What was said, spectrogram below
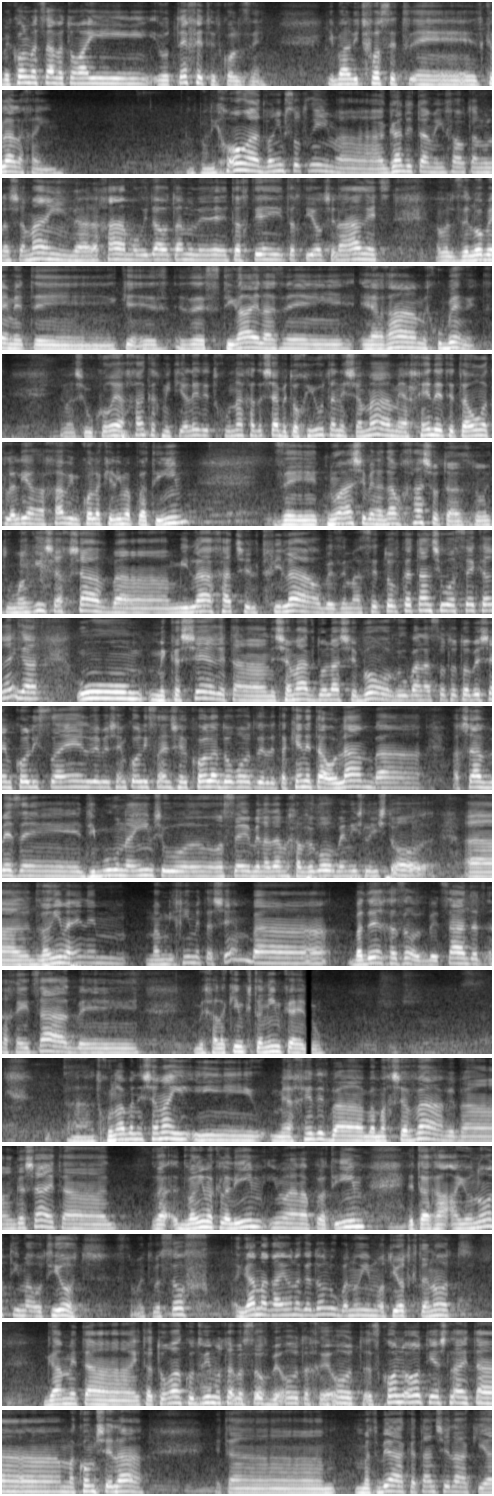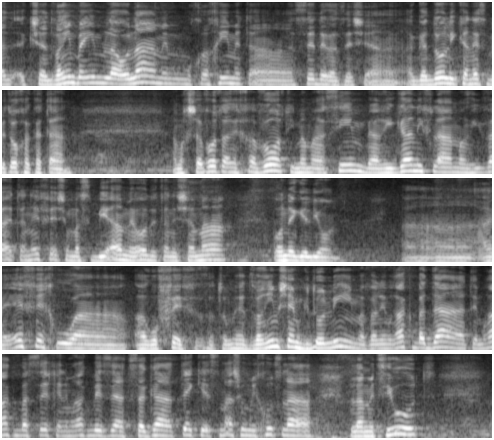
בכל מצב התורה היא עוטפת את כל זה. היא באה לתפוס את, את כלל החיים. לכאורה הדברים סותרים, האגדתא מעיפה אותנו לשמיים וההלכה מורידה אותנו לתחתי תחתיות של הארץ, אבל זה לא באמת איזה סתירה אלא זה הערה מחוברת. מה שהוא קורא, אחר כך מתיילדת תכונה חדשה בתוכיות הנשמה המאחדת את האור הכללי הרחב עם כל הכלים הפרטיים. זה תנועה שבן אדם חש אותה, זאת אומרת הוא מרגיש שעכשיו במילה אחת של תפילה או באיזה מעשה טוב קטן שהוא עושה כרגע הוא מקשר את הנשמה הגדולה שבו והוא בא לעשות אותו בשם כל ישראל ובשם כל ישראל של כל הדורות ולתקן את העולם ב... עכשיו באיזה דיבור נעים שהוא עושה בין אדם לחברו, בין איש לאשתו. הדברים האלה הם ממליכים את השם בדרך הזאת, בצעד אחרי צעד, בחלקים קטנים כאלו. התכונה בנשמה היא, היא מאחדת במחשבה ובהרגשה את הדברים הכלליים עם הפרטיים, את הרעיונות עם האותיות. זאת אומרת בסוף גם הרעיון הגדול הוא בנוי עם אותיות קטנות, גם את, ה, את התורה כותבים אותה בסוף באות אחרי אות, אז כל אות יש לה את המקום שלה. את המטבע הקטן שלה, כי כשהדברים באים לעולם הם מוכרחים את הסדר הזה, שהגדול ייכנס בתוך הקטן. המחשבות הרחבות עם המעשים בהריגה נפלאה מרהיבה את הנפש ומשביעה מאוד את הנשמה עונג עליון. ההפך הוא הרופף, זאת אומרת דברים שהם גדולים אבל הם רק בדעת, הם רק בשכל, הם רק באיזה הצגה, טקס, משהו מחוץ למציאות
